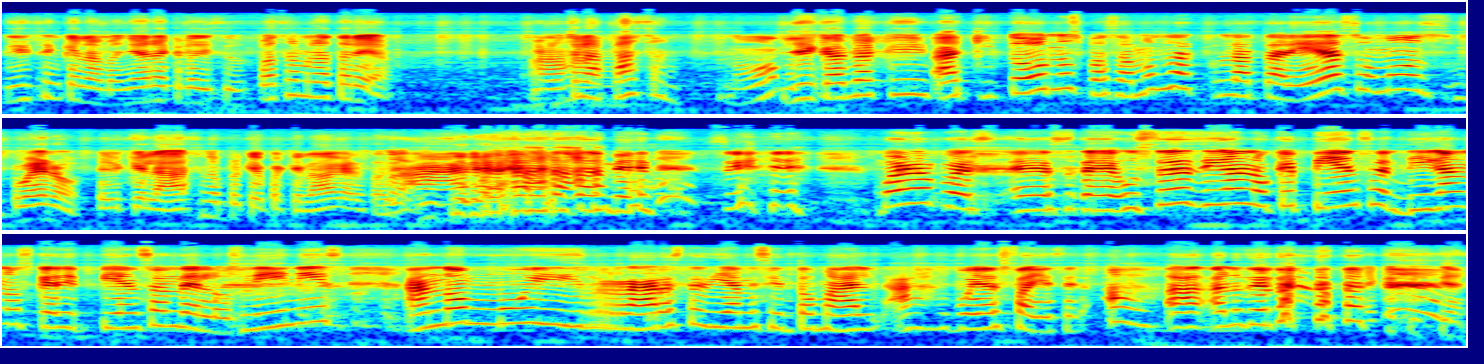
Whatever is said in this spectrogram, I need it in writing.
dicen que en la mañana que le dices, pásame la tarea, y no te la pasan. No, Y pues, en cambio aquí, aquí todos nos pasamos la, la tarea, somos bueno, el que la hace, no, porque para que la hagan, está Ah, también, sí. Bueno, pues, este, ustedes digan lo que piensan, díganos qué piensan de los ninis. Ando muy rara este día, me siento mal. Ah, voy a desfallecer. Ah, ah, ah, no es cierto. Hay que pistear.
